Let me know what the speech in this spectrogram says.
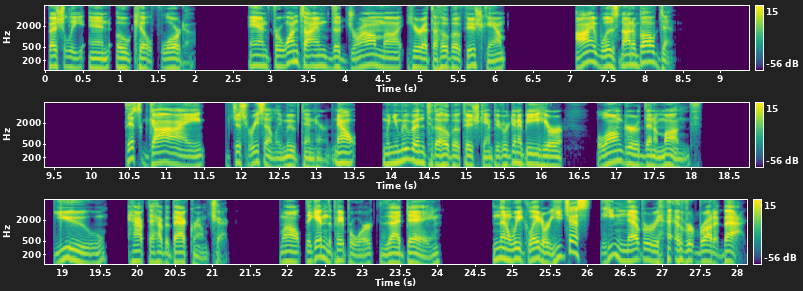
especially in Oak Hill, Florida. And for one time, the drama here at the Hobo Fish Camp, I was not involved in. This guy just recently moved in here. Now, when you move into the Hobo Fish Camp, if you're going to be here longer than a month, you have to have a background check. Well, they gave him the paperwork that day. And then a week later, he just, he never ever brought it back.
